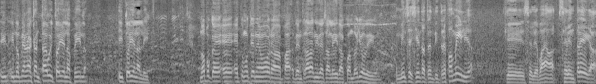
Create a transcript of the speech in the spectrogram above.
Y, y no me han cantado y estoy en la fila y estoy en la lista. No, porque eh, esto no tiene hora pa- de entrada ni de salida, cuando yo digo. 1.633 familias que se le va a hacer entrega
